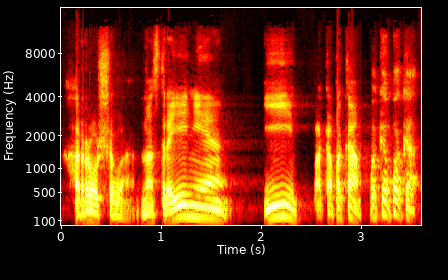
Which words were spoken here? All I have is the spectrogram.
хорошего настроения и пока-пока. Пока-пока.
